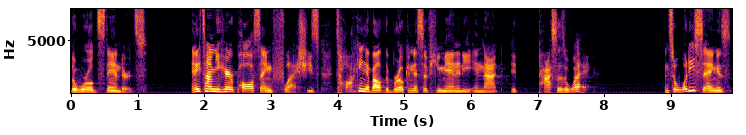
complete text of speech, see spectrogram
the world's standards. Anytime you hear Paul saying flesh, he's talking about the brokenness of humanity in that it passes away. And so, what he's saying is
